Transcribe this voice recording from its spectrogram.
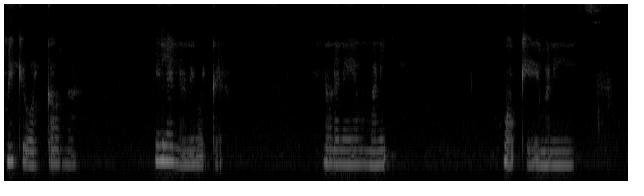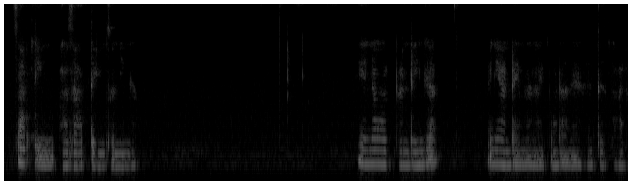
இன்னைக்கு ஒர்க் ஆகுங்க இல்லை இல்லை நீ ஒர்க் இல்லை என்னோட நேம் மணி ஓகே மணி சாப்பிட்டீங்க சாப்பிட்டேன்னு சொன்னீங்க. என்ன ஒர்க் பண்ணுறீங்க மினியான் டைமில் நான் போடாத எடுத்து பாரு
